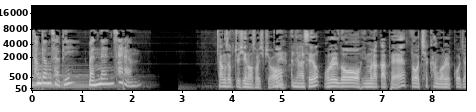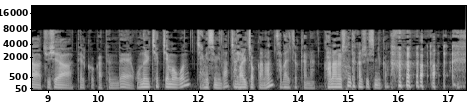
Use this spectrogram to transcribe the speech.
성경섭이 만난 사람. 장석주 시인 어서 오십시오. 네, 안녕하세요. 오늘도 인문학 카페에 또책 한 권을 꽂아 주셔야 될 것 같은데 오늘 책 제목은 재밌습니다. 자발적 가난. 자발적 가난. 가난을 선택할 수 있습니까?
